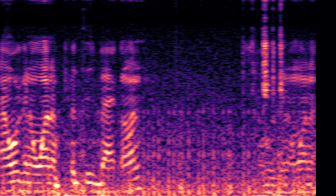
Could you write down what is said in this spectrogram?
Now we're gonna want to put this back on. So we're gonna want to.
